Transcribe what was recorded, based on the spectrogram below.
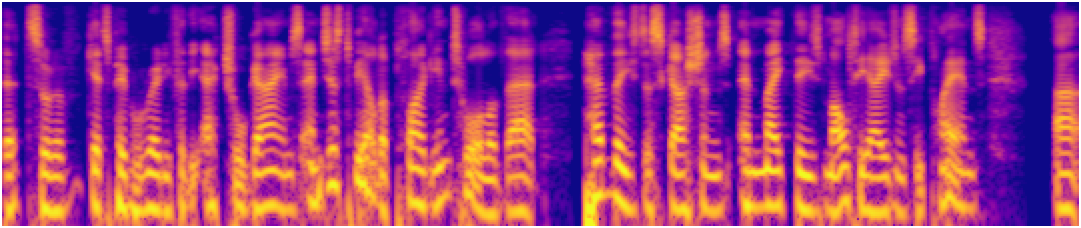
that sort of gets people ready for the actual games. And just to be able to plug into all of that, have these discussions, and make these multi-agency plans. Uh,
